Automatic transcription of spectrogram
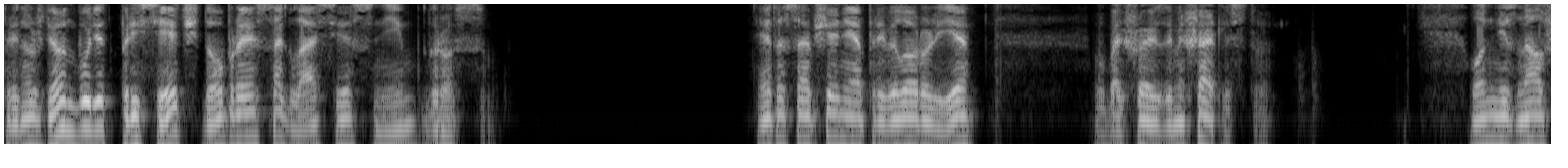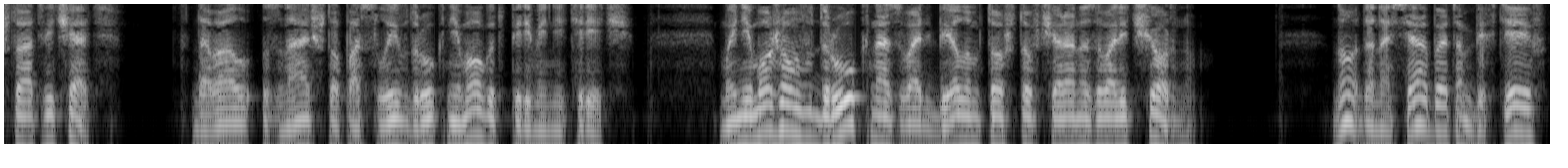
принужден будет пресечь доброе согласие с ним Гроссом. Это сообщение привело Рулье в большое замешательство. Он не знал, что отвечать, давал знать, что послы вдруг не могут переменить речь. Мы не можем вдруг назвать белым то, что вчера называли черным. Но, донося об этом, Бехтеев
